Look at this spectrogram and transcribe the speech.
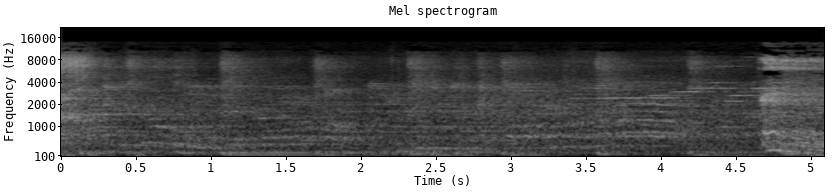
Yeah.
